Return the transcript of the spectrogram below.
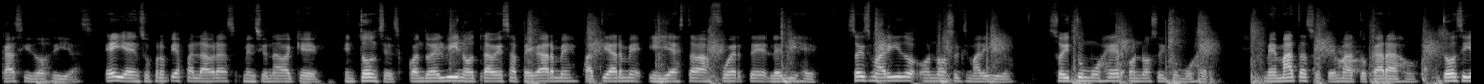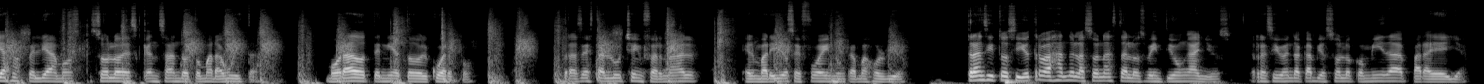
casi dos días. Ella, en sus propias palabras, mencionaba que entonces, cuando él vino otra vez a pegarme, patearme y ya estaba fuerte, le dije, ¿sois marido o no sois marido? ¿Soy tu mujer o no soy tu mujer? Me matas o te mato, carajo. Dos días nos peleamos, solo descansando a tomar agüita. Morado tenía todo el cuerpo. Tras esta lucha infernal, el marido se fue y nunca más volvió. Tránsito siguió trabajando en la zona hasta los 21 años, recibiendo a cambio solo comida para ella.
